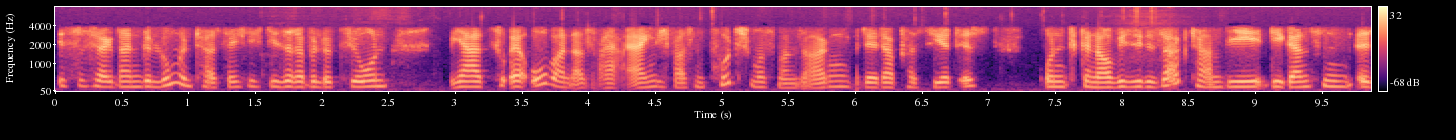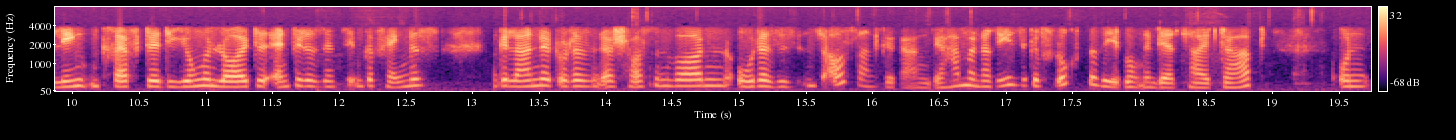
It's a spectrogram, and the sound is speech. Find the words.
ist es ja dann gelungen, tatsächlich diese Revolution ja zu erobern. Also eigentlich war es ein Putsch, muss man sagen, der da passiert ist. Und genau wie Sie gesagt haben, die, die ganzen äh, linken Kräfte, die jungen Leute, entweder sind sie im Gefängnis gelandet oder sind erschossen worden oder sie sind ins Ausland gegangen. Wir haben eine riesige Fluchtbewegung in der Zeit gehabt. Und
